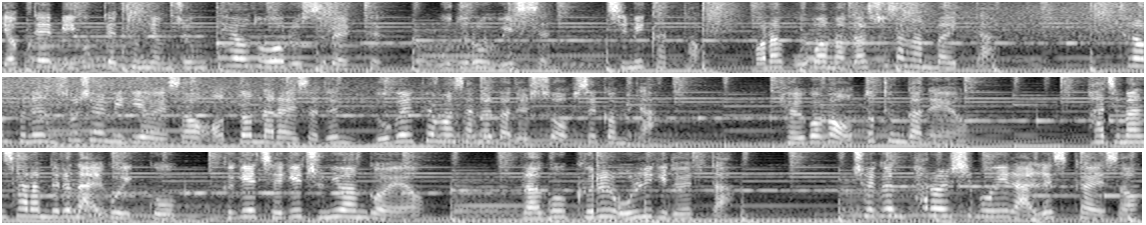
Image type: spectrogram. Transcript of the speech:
역대 미국 대통령 중 테어도어 루스벨트, 우드로 윌슨, 지미 카터, 버락 오바마가 수상한 바 있다. 트럼프는 소셜미디어에서 어떤 나라에서든 노벨 평화상을 받을 수 없을 겁니다. 결과가 어떻든 간에요. 하지만 사람들은 알고 있고 그게 제게 중요한 거예요. 라고 글을 올리기도 했다. 최근 8월 15일 알래스카에서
